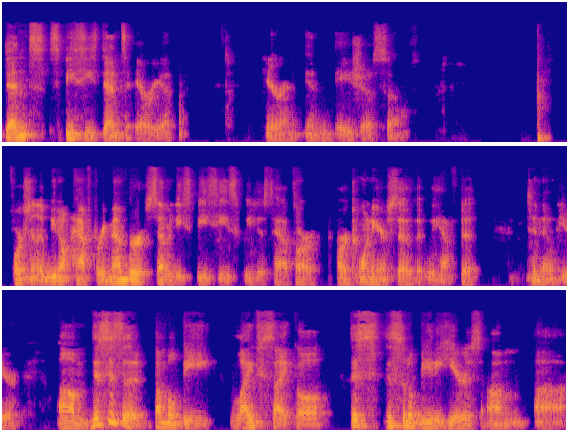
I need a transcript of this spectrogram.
dense species dense area here in, in Asia. So fortunately, we don't have to remember 70 species. We just have our, our 20 or so that we have to, to know here. Um, this is a bumblebee life cycle. This, this little beauty here is um, uh,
